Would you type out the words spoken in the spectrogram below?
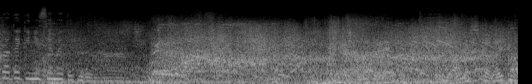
果的に攻めてくるなやるしかないか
